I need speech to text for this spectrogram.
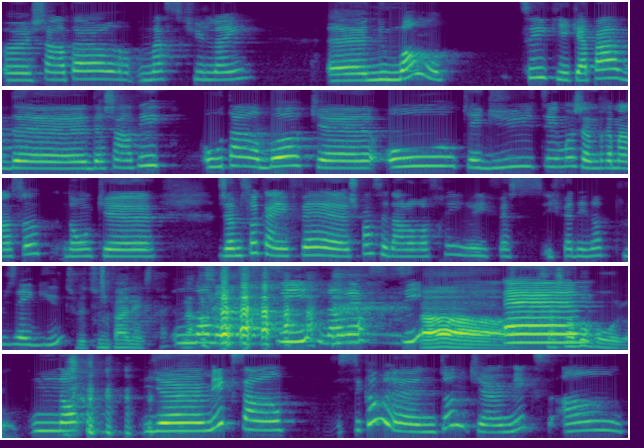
un chanteur masculin euh, nous montre, tu sais, qu'il est capable de, de chanter autant bas que haut, qu'aigu, tu sais, moi, j'aime vraiment ça. Donc, euh, j'aime ça quand il fait, je pense que c'est dans le refrain, là, il fait, il fait des notes plus aiguës. Tu veux-tu me faire un extrait? Non, merci, non, merci. Ah! Ça Euh, sera pas pour aujourd'hui. Non. Il y a un mix entre. C'est comme une tune qui a un mix entre.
